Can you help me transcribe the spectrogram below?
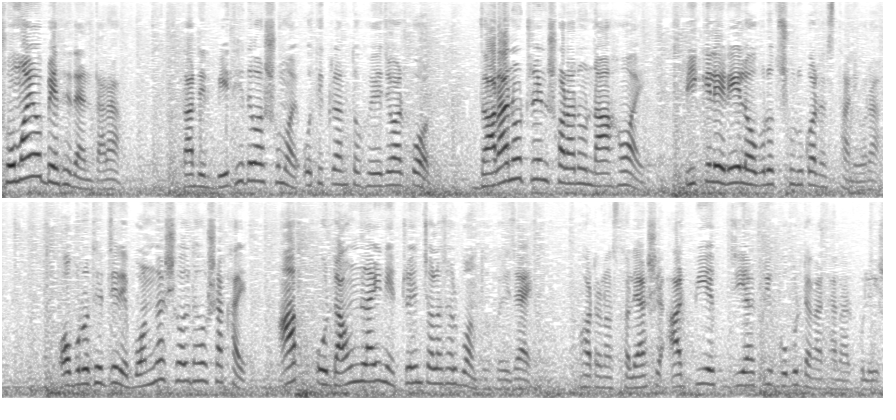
সময়ও বেঁধে দেন তারা। তাদের বেঁধে দেওয়ার সময় অতিক্রান্ত হয়ে যাওয়ার পর দাঁড়ানো ট্রেন সরানো না হওয়ায় বিকেলে রেল অবরোধ শুরু করেন স্থানীয়রা। অবরোধের জেরে বনগা শিয়ালদাহ শাখায় আপ ও ডাউন লাইনে ট্রেন চলাচল বন্ধ হয়ে যায়। ঘটনাস্থলে আসে আরপিএফ, জিআরপি, গোবরডাঙ্গা থানার পুলিশ।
